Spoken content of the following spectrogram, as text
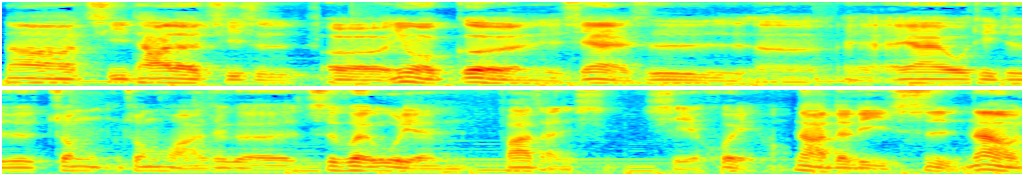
那其他的其实，呃，因为我个人也现在也是呃，AIoT 就是中中华这个智慧物联发展协会哈，那的理事，那。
